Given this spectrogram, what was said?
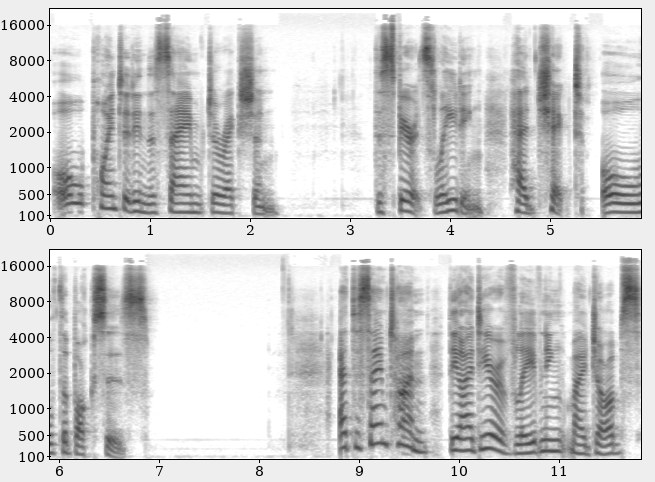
all pointed in the same direction. The Spirit's leading had checked all the boxes. At the same time, the idea of leaving my jobs,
